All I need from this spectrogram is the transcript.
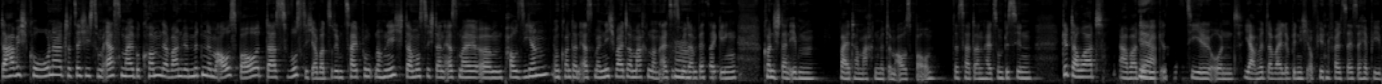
da habe ich Corona tatsächlich zum ersten Mal bekommen. Da waren wir mitten im Ausbau. Das wusste ich aber zu dem Zeitpunkt noch nicht. Da musste ich dann erstmal ähm, pausieren und konnte dann erstmal nicht weitermachen. Und als es hm. mir dann besser ging, konnte ich dann eben weitermachen mit dem Ausbau. Das hat dann halt so ein bisschen gedauert, aber der ja. Weg ist das Ziel. Und ja, mittlerweile bin ich auf jeden Fall sehr, sehr happy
